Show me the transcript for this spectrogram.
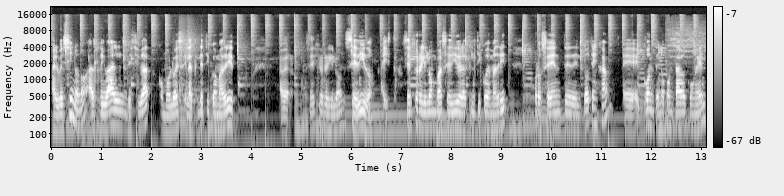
al vecino, ¿no? Al rival de ciudad, como lo es el Atlético de Madrid. A ver, Sergio Reguilón cedido, ahí está. Sergio Reguilón va cedido al Atlético de Madrid, procedente del Tottenham. Eh, Conte no contaba con él,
